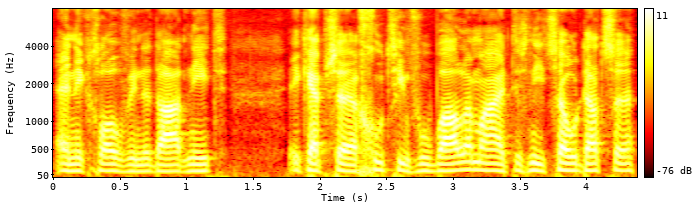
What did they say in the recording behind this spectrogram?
En ik geloof inderdaad niet... Ik heb ze goed zien voetballen, maar het is niet zo dat ze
